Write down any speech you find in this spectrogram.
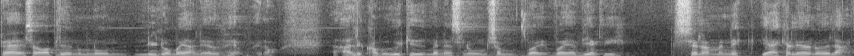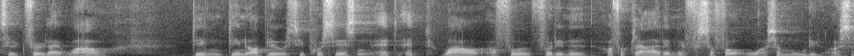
Der har jeg så oplevet nogle, nogle nye numre, jeg har lavet her. Eller, aldrig kommet udgivet, men altså nogle, som, hvor, hvor jeg virkelig, selvom man ikke, jeg ikke har lavet noget i lang tid, føler jeg, wow, det er, en, det er en oplevelse i processen, at, at wow, at få, få det ned og forklare det med så få ord som muligt, og så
